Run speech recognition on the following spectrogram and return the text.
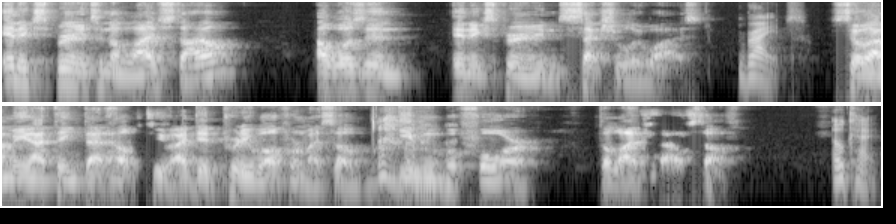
inexperienced in the lifestyle, I wasn't inexperienced sexually wise. Right. So, I mean, I think that helped too. I did pretty well for myself even before the lifestyle stuff. Okay.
